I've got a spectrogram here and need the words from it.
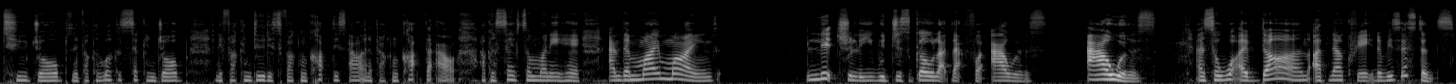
two jobs, and if I can work a second job, and if I can do this, if I can cut this out, and if I can cut that out, I can save some money here. And then my mind literally would just go like that for hours, hours. And so what I've done, I've now created a resistance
